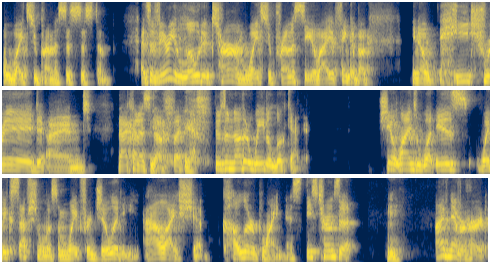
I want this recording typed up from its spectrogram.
a white supremacist system? It's a very loaded term, white supremacy. I think about, you know, hatred and that kind of stuff. Yes, but yes. there's another way to look at it. She outlines what is white exceptionalism, white fragility, allyship, color blindness, these terms that hmm. I've never heard.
